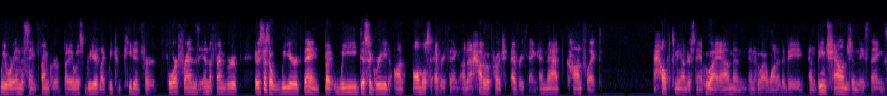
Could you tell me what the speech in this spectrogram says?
we were in the same friend group, but it was weird. Like we competed for four friends in the friend group. It was just a weird thing, but we disagreed on almost everything, on how to approach everything. And that conflict helped me understand who I am and, and who I wanted to be and being challenged in these things.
